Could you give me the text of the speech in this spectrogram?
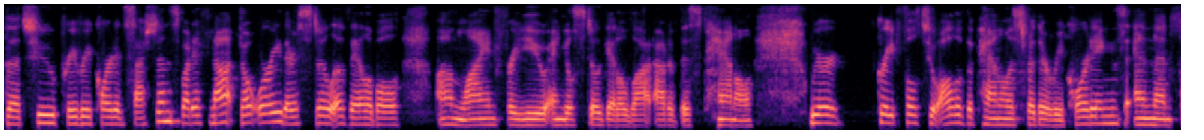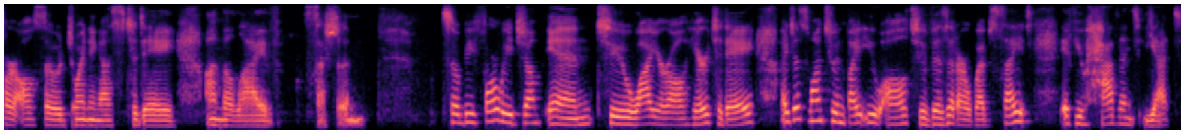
the two pre-recorded sessions, but if not, don't worry, they're still available online for you, and you'll still get a lot out of this panel. We're grateful to all of the panelists for their recordings and then for also joining us today on the live session. So before we jump in to why you're all here today, I just want to invite you all to visit our website if you haven't yet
